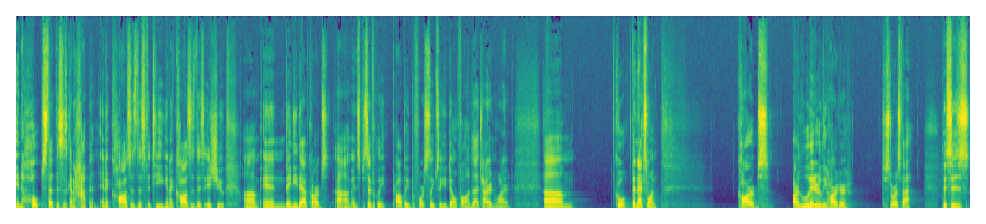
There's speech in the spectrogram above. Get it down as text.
in hopes that this is going to happen and it causes this fatigue and it causes this issue um, and they need to have carbs um, and specifically probably before sleep so you don't fall into that tired and wired um, cool the next one Carbs are literally harder to store as fat. This is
